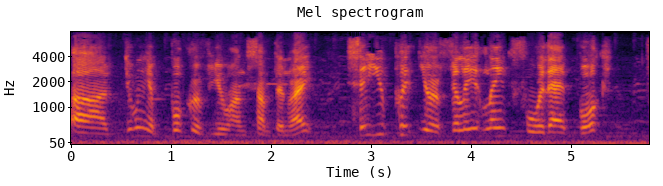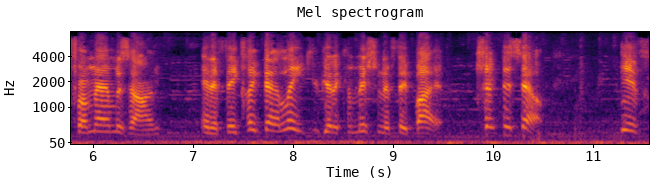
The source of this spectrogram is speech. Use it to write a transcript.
uh, doing a book review on something, right? Say you put your affiliate link for that book from Amazon, and if they click that link, you get a commission if they buy it. Check this out. If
